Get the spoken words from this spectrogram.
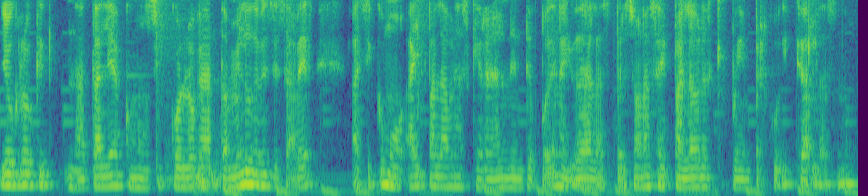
yo creo que Natalia como psicóloga también lo debes de saber, así como hay palabras que realmente pueden ayudar a las personas, hay palabras que pueden perjudicarlas, ¿no?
